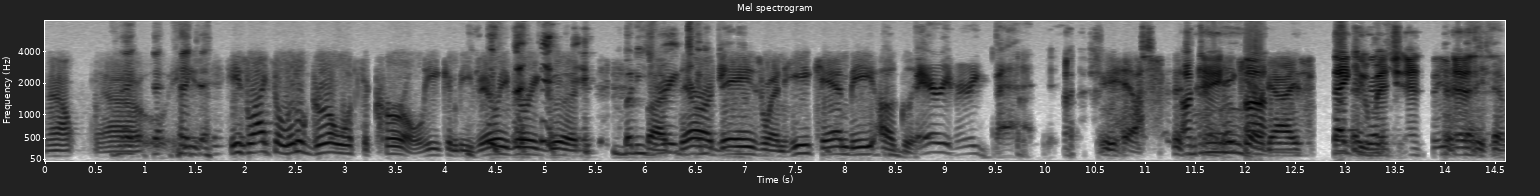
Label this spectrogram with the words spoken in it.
Well, uh, Thank- thank- he's, he's like the little girl with the curl. He can be very, very good, but he's but very there are days when he can be ugly. very, very bad. Yes. Okay, Take care, uh, guys. Thank Thank you, you, Mitch. And Yeah.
